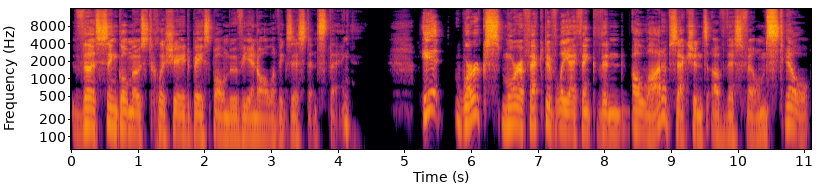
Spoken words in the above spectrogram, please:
the single most cliched baseball movie in all of existence thing. It works more effectively, I think, than a lot of sections of this film still,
